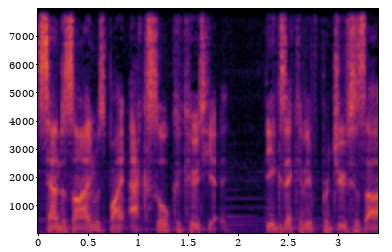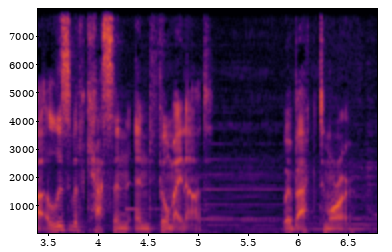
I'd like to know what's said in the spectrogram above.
Sound design was by Axel Kacoutié. The executive producers are Elizabeth Casson and Phil Maynard. We're back tomorrow.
